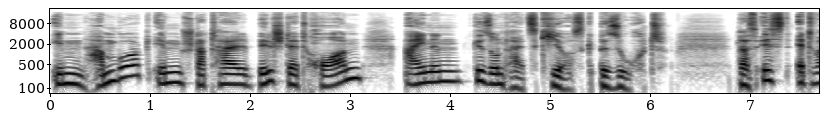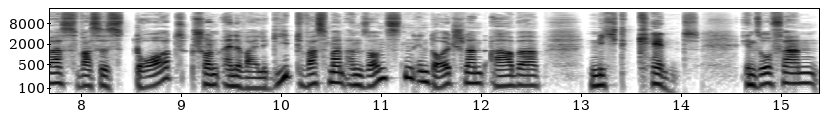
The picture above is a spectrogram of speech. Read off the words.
in Hamburg im Stadtteil Billstedt-Horn einen Gesundheitskiosk besucht. Das ist etwas, was es dort schon eine Weile gibt, was man ansonsten in Deutschland aber nicht kennt. Insofern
